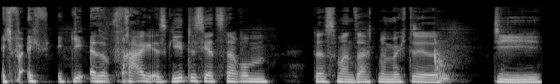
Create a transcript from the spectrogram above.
Ich, ich, also Frage, es geht es jetzt darum, dass man sagt, man möchte die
